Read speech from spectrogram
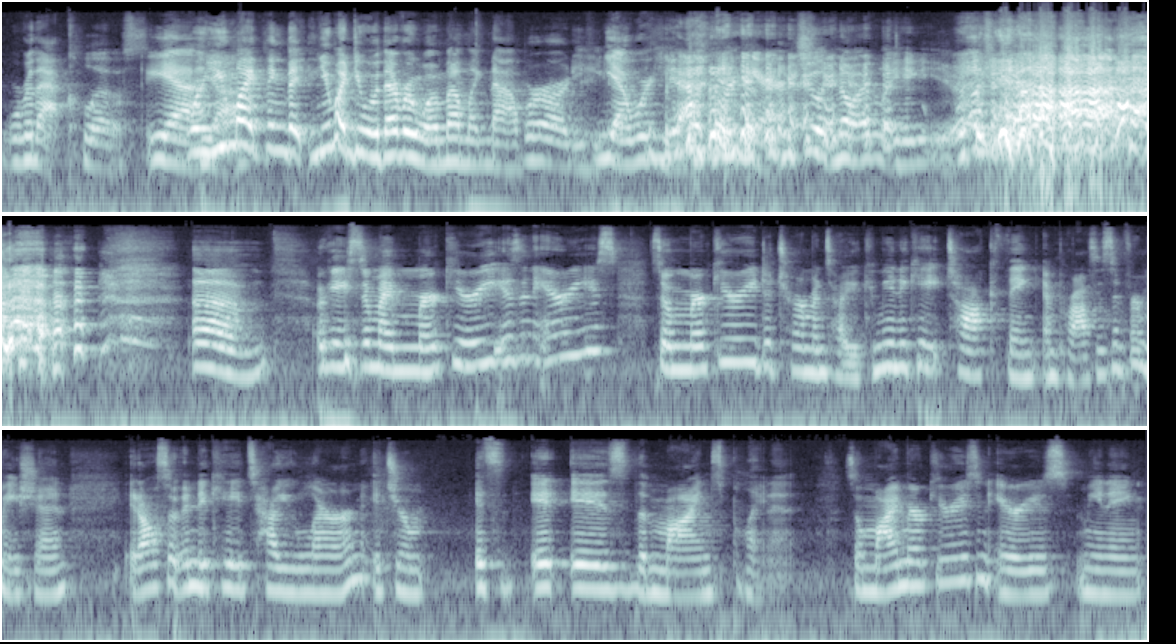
we're that close. Yeah. Where Yeah. you might think that you might do it with everyone, but I'm like, nah, we're already here. Yeah, we're here. Yeah. We're here. She's like, no, I really hate you. um, okay, so my Mercury is in Aries. So Mercury determines how you communicate, talk, think, and process information. It also indicates how you learn. It's your it's it is the mind's planet. So my Mercury is in Aries, meaning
